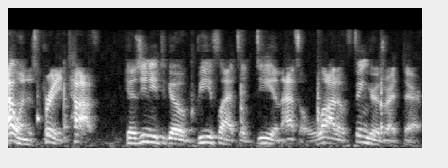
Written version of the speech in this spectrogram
That one is pretty tough because you need to go B flat to D, and that's a lot of fingers right there.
